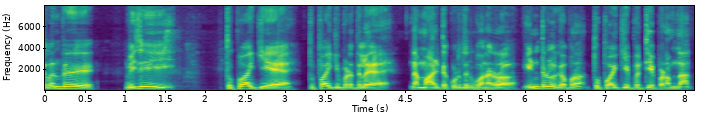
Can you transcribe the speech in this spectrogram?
வந்து விஜய் துப்பாக்கிய துப்பாக்கி படத்தில் நம்ம ஆள்கிட்ட கொடுத்துட்டு போனாரோ இன்டர்வியூக்கு அப்புறம் துப்பாக்கியை பற்றிய படம் தான்.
